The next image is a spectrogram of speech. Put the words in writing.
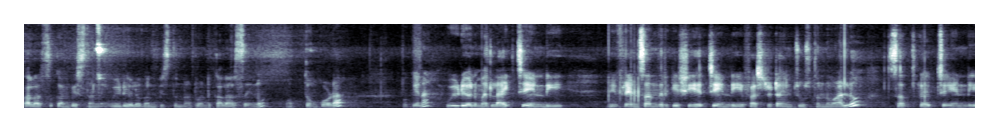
కలర్స్ కనిపిస్తున్నాయి వీడియోలో కనిపిస్తున్నటువంటి కలర్స్ అయిన మొత్తం కూడా. ఓకేనా? వీడియోని మరి లైక్ చేయండి. మీ ఫ్రెండ్స్ అందరికీ షేర్ చేయండి. ఫస్ట్ టైం చూస్తున్న వాళ్ళు సబ్స్క్రైబ్ చేయండి.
